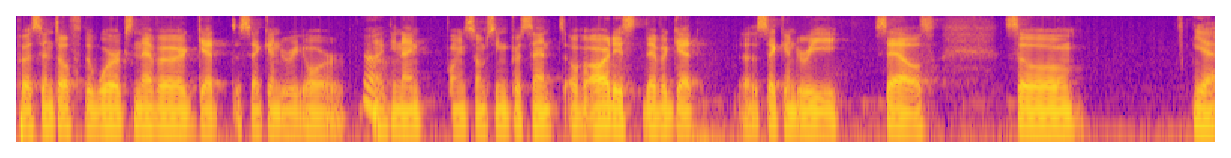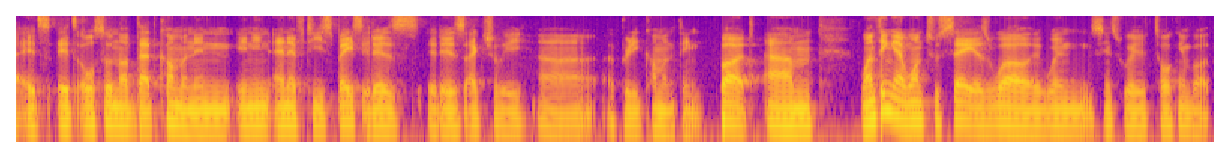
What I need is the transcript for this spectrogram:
percent of the works never get the secondary, or Oh. 99 point something percent of artists never get uh, secondary sales. So yeah, it's it's also not that common in in, in NFT space. It is it is actually uh, a pretty common thing. But um, one thing I want to say as well, when since we're talking about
